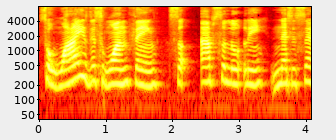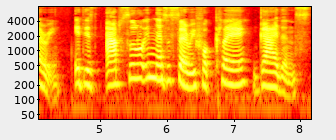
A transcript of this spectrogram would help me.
So, why is this one thing so absolutely necessary? It is absolutely necessary for clear guidance.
